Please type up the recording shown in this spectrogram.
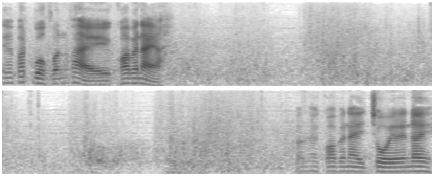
Thế bắt buộc vẫn phải qua bên này à? Vẫn phải qua bên này trồi lên đây.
